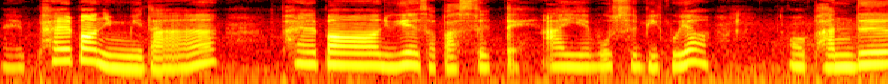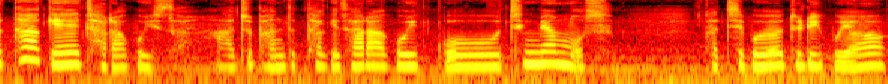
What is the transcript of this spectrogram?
네, 8번입니다. 8번 위에서 봤을 때 아이의 모습이고요. 어, 반듯하게 자라고 있어요. 아주 반듯하게 자라고 있고 측면 모습 같이 보여드리고요.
